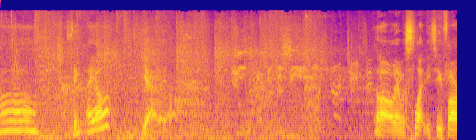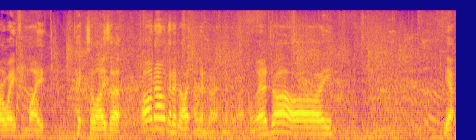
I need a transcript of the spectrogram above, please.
Uh, I think they are? Yeah, they are. Oh, they were slightly too far away from my pixelizer. Oh no, I'm gonna die, I'm gonna die, I'm gonna die, I'm gonna die! Yep.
